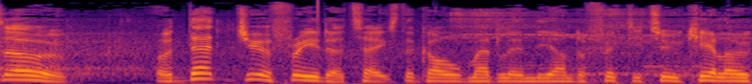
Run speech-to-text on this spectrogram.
So, Odette Giuffrida takes the gold medal in the under 52 kilo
